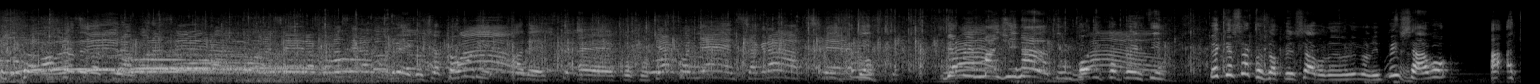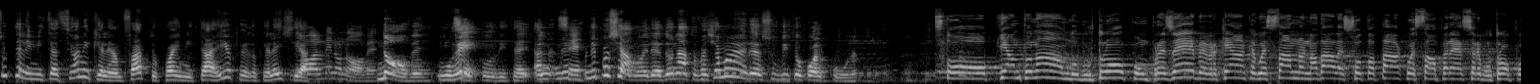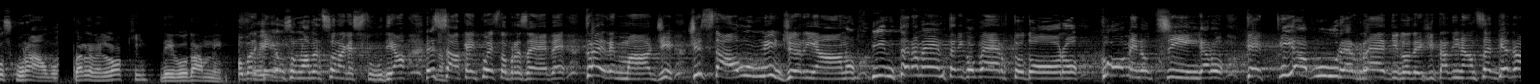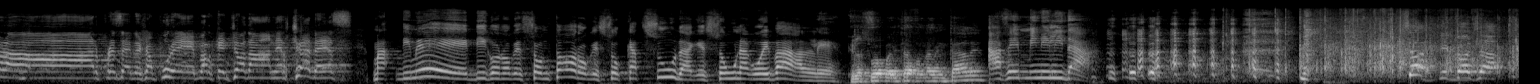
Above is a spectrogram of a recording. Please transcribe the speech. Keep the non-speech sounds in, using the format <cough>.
buonasera, buonasera, buonasera, buonasera. Prego, ci accomodi wow. adesso. Ecco qua. Che accoglienza, grazie. Abbiamo immaginato un po' di copertine. Perché sa cosa pensavo, non Pensavo a, a, tutte le imitazioni che le hanno fatto qua in Italia. Io credo che lei sia... No, almeno nove. Nove, un record di te. Ne, sì. ne possiamo vedere, Donato? Facciamone vedere subito qualcuna. Sto piantonando purtroppo un presepe perché anche quest'anno il Natale è sotto attacco e sta per essere purtroppo oscurato. Guardami negli occhi, devi votarmi. Perché io sono una persona che studia e no. sa che in questo presepe, tra i re magi, ci sta un nigeriano interamente ricoperto d'oro, come lo zingaro, che pia pure il reddito di cittadinanza e dietro la... al presepe c'ha pure parcheggiata la Mercedes. Ma di me dicono che sono toro, che sono cazzuta, che sono una coi palle. E la sua qualità fondamentale? La femminilità. <laughs> Sa che cosa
